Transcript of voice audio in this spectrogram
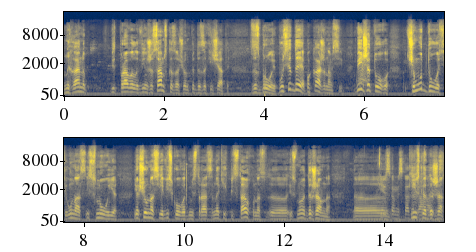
негайно відправили? Він же сам сказав, що він піде захищати за зброю. Пусть іде, покаже нам всім. Більше того, чому досі у нас існує, якщо у нас є військова адміністрація, на яких підставах у нас е, існує державна. Е, Київська міська Київська держава.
